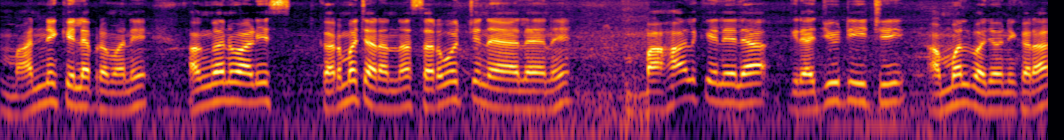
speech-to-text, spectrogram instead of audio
मान्य केल्याप्रमाणे अंगणवाडी कर्मचाऱ्यांना सर्वोच्च न्यायालयाने बहाल केलेल्या ग्रॅज्युटीची अंमलबजावणी करा.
